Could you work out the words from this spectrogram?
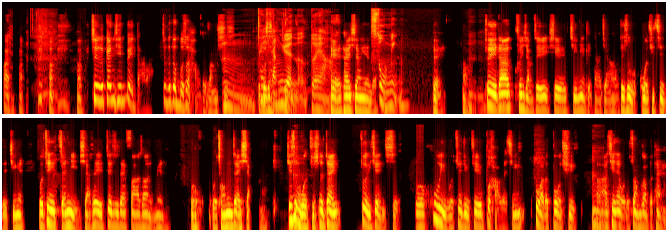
坏嘛，啊啊，所以说甘心被打嘛，这个都不是好的方式，嗯，太相怨了，对啊，对，太相怨了宿哦命，对，啊，嗯所以大家分享这一些经验给大家哦，这是我过去自己的经验，我自己整理一下。所以这次在发烧里面，我我重新在想啊，其实我只是在做一件事，我赋予我自己这些不好的经不好的过去啊，现在我的状况不太好，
